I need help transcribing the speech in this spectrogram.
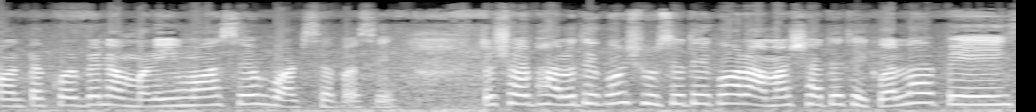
কন্ট্যাক্ট করবে। নাম্বারে ইমো আছে হোয়াটসঅ্যাপ আছে। তো সবাই ভালো থেকো সুস্থ থেকো আর আমার সাথে থেকো। আল্লাহ হাফেজ।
